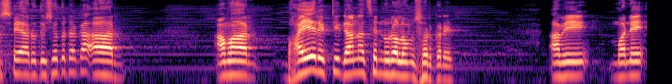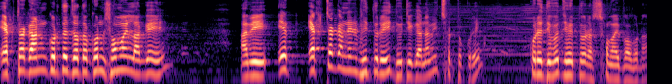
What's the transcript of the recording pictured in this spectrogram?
সে আরও দুশত টাকা আর আমার ভাইয়ের একটি গান আছে নুর আলম সরকারের। আমি মানে একটা গান করতে যতক্ষণ সময় লাগে, আমি এক, একটা গানের ভিতরেই দুইটি গান আমি ছোট্ট করে করে দেবো, যেহেতু আর সময় পাবো না।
